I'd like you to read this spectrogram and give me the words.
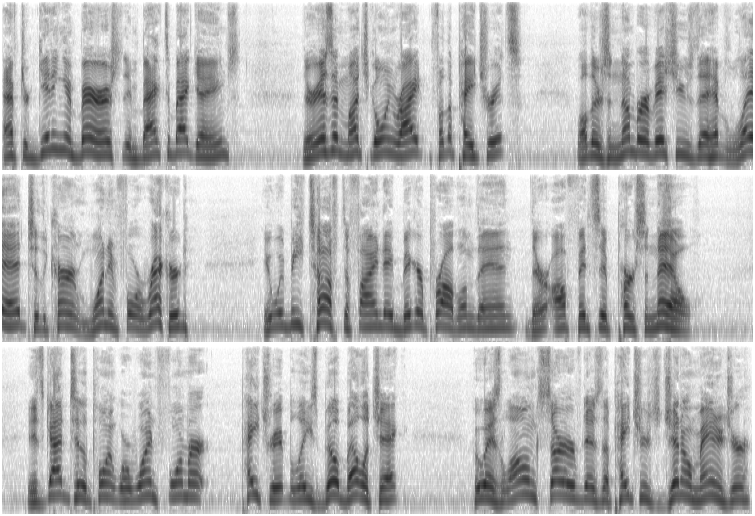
After getting embarrassed in back to back games, there isn't much going right for the Patriots. While there's a number of issues that have led to the current 1 and 4 record, it would be tough to find a bigger problem than their offensive personnel. It's gotten to the point where one former Patriot believes Bill Belichick, who has long served as the Patriots general manager,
